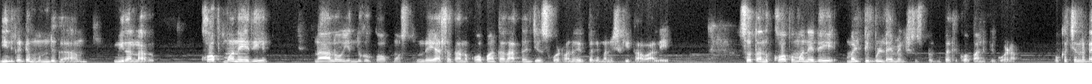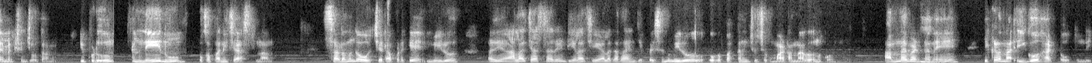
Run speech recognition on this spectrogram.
దీనికంటే ముందుగా మీరు అన్నారు కోపం అనేది నాలో ఎందుకు కోపం వస్తుంది? అసలు తన కోపాన్ని తను అర్థం చేసుకోవడం అనేది ప్రతి మనిషికి కావాలి. సో తన కోపం అనేది మల్టిపుల్ డైమెన్షన్స్ ఉంటుంది ప్రతి కోపానికి కూడా. ఒక చిన్న డైమెన్షన్ చెబుతాను. ఇప్పుడు నేను ఒక పని చేస్తున్నాను. సడన్గా వచ్చేటప్పటికే మీరు అది అలా చేస్తారేంటి? ఇలా చేయాలి కదా అని చెప్పేసి మీరు ఒక పక్క నుంచి వచ్చి ఒక మాట అన్నారు అనుకోండి. అన్న వెంటనే ఇక్కడ నా ఇగో హర్ట్ అవుతుంది.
